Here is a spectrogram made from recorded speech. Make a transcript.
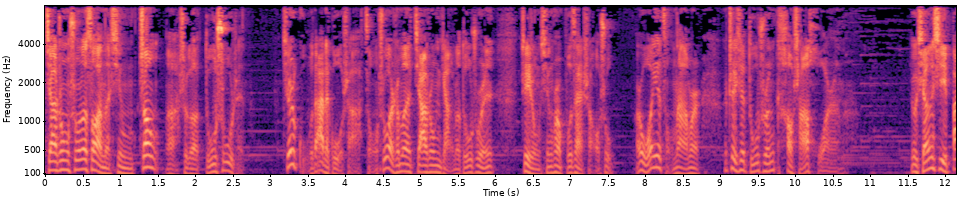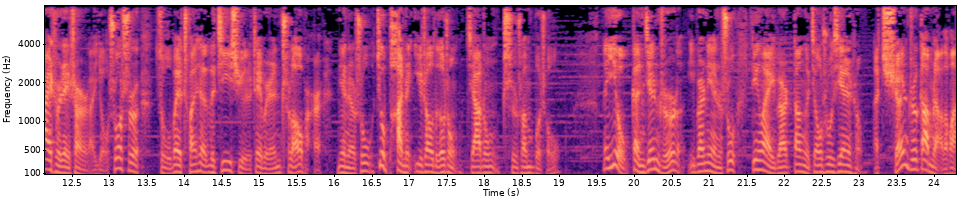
家中说了算呢，姓张啊，是个读书人。其实古代的故事啊，总说什么家中养着读书人，这种情况不在少数。而我也总纳闷，这些读书人靠啥活着呢？有详细掰扯这事儿的，有说是祖辈传下来的积蓄，这辈人吃老本念着书，就盼着一朝得中，家中吃穿不愁。那也有干兼职的，一边念着书，另外一边当个教书先生啊。全职干不了的话，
